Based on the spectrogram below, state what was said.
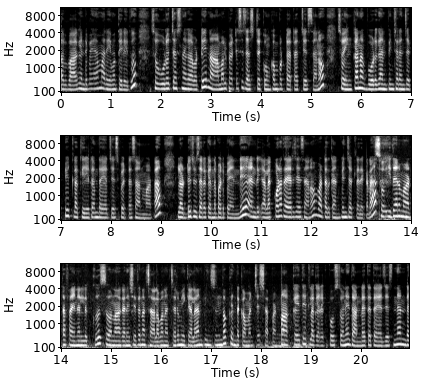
అవి బాగా ఎండిపోయా మరి ఏమో తెలియదు సో ఊడొచ్చేస్తున్నాయి కాబట్టి నామలు పెట్టేసి జస్ట్ కుంకుమ బొట్టు అటాచ్ చేస్తాను సో ఇంకా నాకు బోడిగా అనిపించాలని చెప్పి ఇట్లా కిరీటం తయారు చేసి పెట్టేశాను అనమాట లడ్డు చూసారా కింద పడిపోయి పడిపోయింది అండ్ ఎలా కూడా తయారు చేశాను బట్ అది కనిపించట్లేదు ఇక్కడ. సో ఇదనమాట ఫైనల్ లుక్. సో నా గణేష్ అయితే నాకు చాలా బాగా నచ్చారు. మీకు ఎలా అనిపించిందో కింద కమెంట్ చేసి చెప్పండి. మా అక్క అయితే ఇట్లా గరికపోస్తూనే దండ అయితే తయారు చేసింది. అండ్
